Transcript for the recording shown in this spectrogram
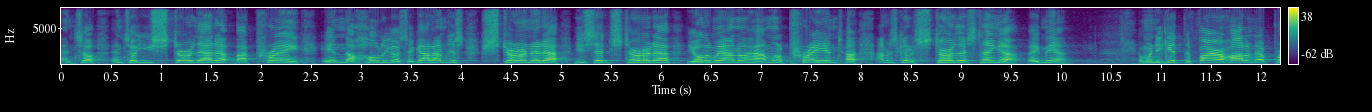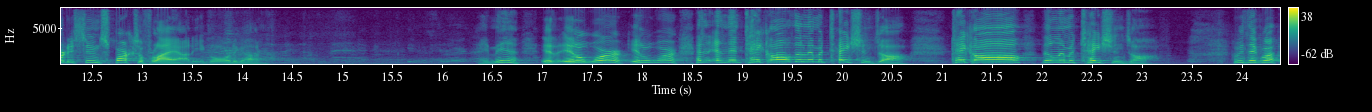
And so, and so you stir that up by praying in the Holy Ghost. Say, God, I'm just stirring it up. You said stir it up. The only way I know how, I'm going to pray in tongues. I'm just going to stir this thing up. Amen. Amen. And when you get the fire hot enough, pretty soon sparks will fly out of you. Glory to God. Amen. It, will work. It'll work. And, and then take all the limitations off. Take all the limitations off. We think, well,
